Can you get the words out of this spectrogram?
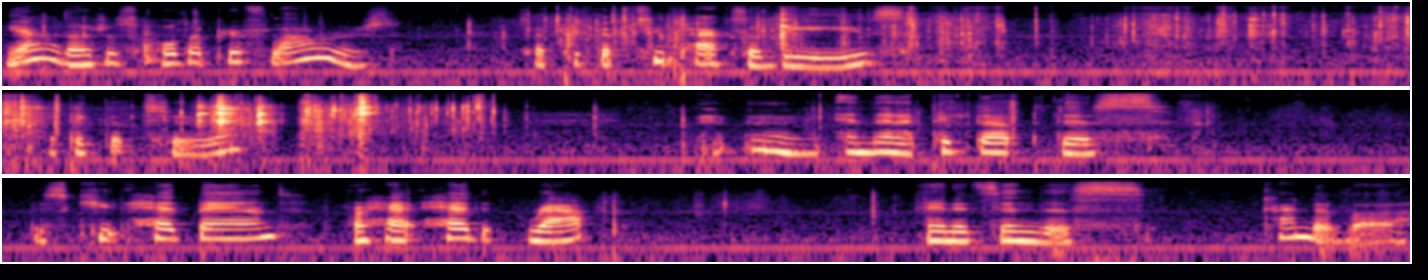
yeah, they'll just hold up your flowers. So I picked up two packs of these. I picked up two. and then I picked up this this cute headband or head head wrap and it's in this kind of a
